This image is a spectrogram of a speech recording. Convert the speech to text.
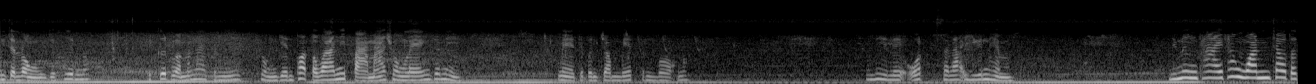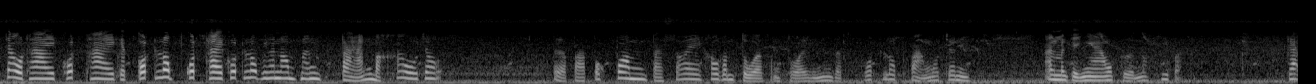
มันจะหล่องหรือจะขึ้นเนาะแต่กึดว่ามันน่าจะมีช่วงเย็นพราะแต่ว่านี่ป่ามาช่วงแรงก็นี่ แม่จะเป็นจอมเบ็ดเป็นบอกเนาะนนี้เลยอดสละยืนแหม นี่หนึ่งทายทั้งวันเจ้าแต่เจ้าทายกดทายกับกดลบกดทายกดลบอยู่เนาะมันป่านบักเข้าเจ้าเต๋อปลาปกป้อมปลาสร้อยเข้ากำตัวสองตัวอย่างนึงแบบกดลบฝังหมดเจ้านี่อันมันจะยาวเกินเนาะที่ปะกะ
